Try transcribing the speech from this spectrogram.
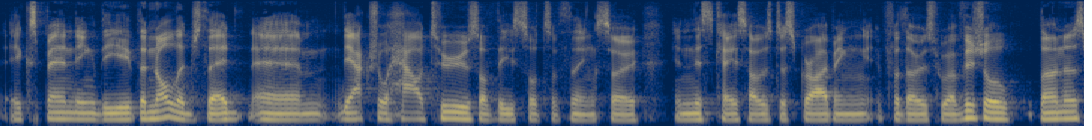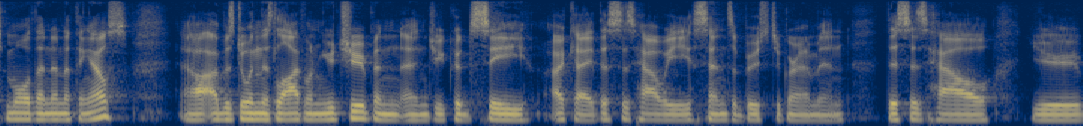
expanding the the knowledge that um, the actual how tos of these sorts of things. So in this case, I was describing for those who are visual learners more than anything else. Uh, I was doing this live on YouTube, and and you could see, okay, this is how he sends a boostagram in. This is how you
